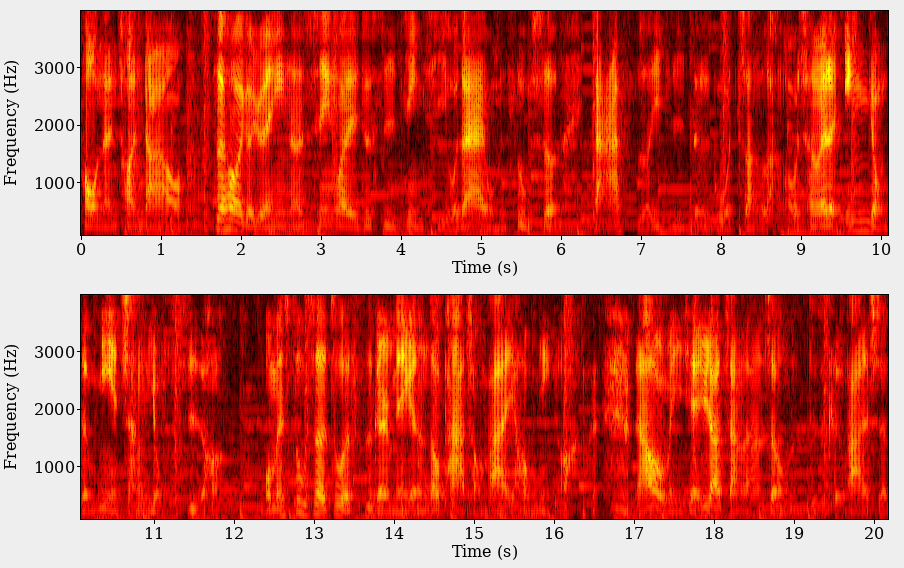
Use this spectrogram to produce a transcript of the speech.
好难穿搭哦。最后一个原因呢，是因为就是近期我在我们宿舍打死了一只德国蟑螂哦，我成为了英勇的灭蟑勇士哦。我们宿舍住了四个人，每个人都怕虫怕的要命哦。然后我们以前遇到蟑螂这种就是可怕的生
